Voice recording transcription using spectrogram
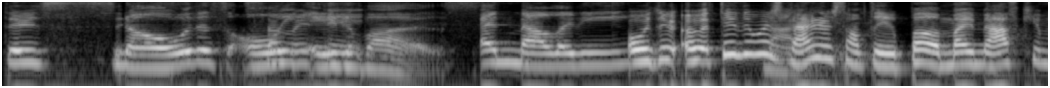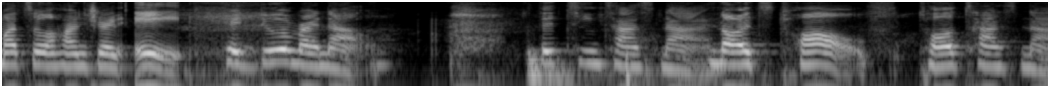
There's No, there's only Seven, eight eight. of us. and Melody. Or there, oh, I think there was Nine. nine or something, but my math came out to 108. Okay, do it right now. 15 times 9. No, it's twelve. 12 times 9.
